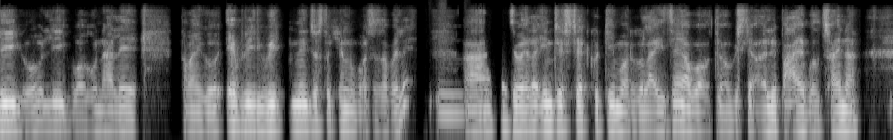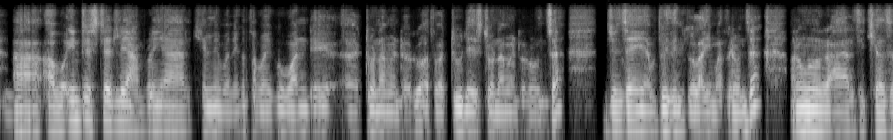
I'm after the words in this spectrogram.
लिग हो लिग भएको हुनाले तपाईँको एभ्री विक नै जस्तो खेल्नुपर्छ सबैले। त्यसो भएर इन्ट्रेस्टेडको टिमहरूको लागि चाहिँ अब त्यो अभियसली अहिले भाएबल छैन। अब इन्ट्रेस्टेडले हाम्रो यहाँ खेल्ने भनेको तपाईँको वान डे टुर्नामेन्टहरू अथवा टु डेज टुर्नामेन्टहरू हुन्छ जुन चाहिँ अब दुई दिनको लागि मात्रै हुन्छ अनि उनीहरू आएर चाहिँ खेल्छ।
